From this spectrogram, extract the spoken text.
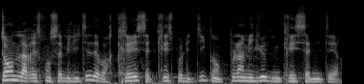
tendent la responsabilité d'avoir créé cette crise politique en plein milieu d'une crise sanitaire.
